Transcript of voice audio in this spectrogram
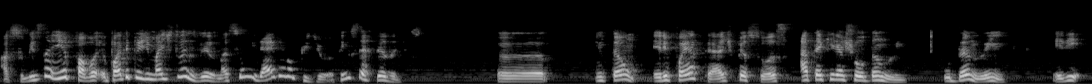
assume isso aí, por favor. Ele pode pedir mais de duas vezes, mas se humilhar ele não pediu, eu tenho certeza disso. Uh, então, ele foi atrás de pessoas até que ele achou o Dan Lin. O Dan Lin, ele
